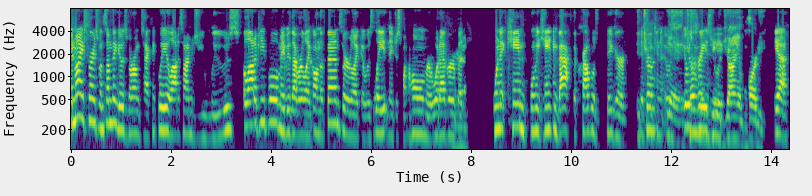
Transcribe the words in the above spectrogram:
in my experience, when something goes wrong technically, a lot of times you lose a lot of people, maybe that were like on the fence or like it was late and they just went home or whatever. Yeah. But when it came, when we came back, the crowd was bigger. it turned, can- it was- yeah, it was crazy. into a giant party. Yeah.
